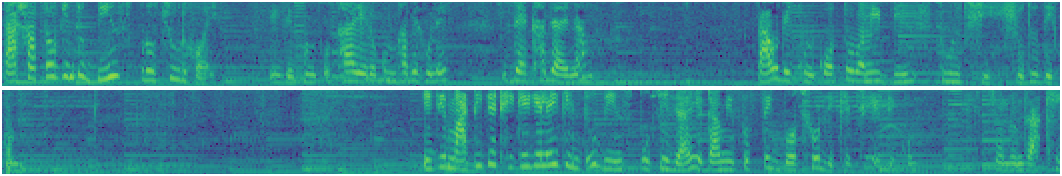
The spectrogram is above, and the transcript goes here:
তা সত্ত্বেও কিন্তু বিনস প্রচুর হয়। এই দেখুন, কোথায় এরকমভাবে হলে দেখা যায় না। তাও দেখুন কত আমি বিনস তুলছি, শুধু দেখুন। এই যে মাটিতে ঠেকে গেলেই কিন্তু বিনস পচে যায়, এটা আমি প্রত্যেক বছর দেখেছি দেখুন। চলুন রাখি।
